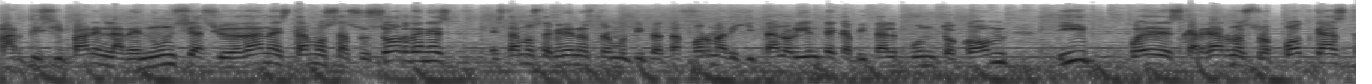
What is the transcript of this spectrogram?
participar en la denuncia ciudadana. Estamos a sus órdenes. Estamos también en nuestra multiplataforma digital orientecapital.com y puede descargar nuestro podcast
